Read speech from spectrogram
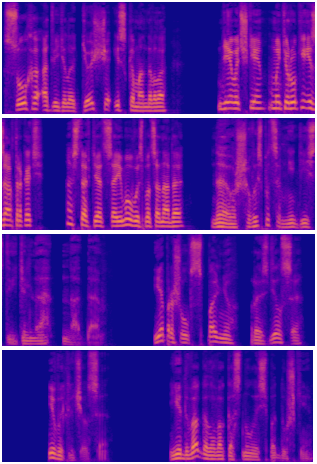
сухо ответила теща и скомандовала. «Девочки, мыть руки и завтракать. Оставьте отца, ему выспаться надо». «Да уж, выспаться мне действительно надо». Я прошел в спальню, разделся и выключился. Едва голова коснулась подушки.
